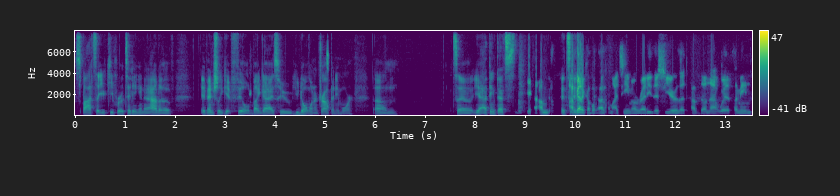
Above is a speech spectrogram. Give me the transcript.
spots that you keep rotating in and out of eventually get filled by guys who you don't want to drop anymore. Um, so yeah, I think that's yeah, I'm it's. I've it- got a couple guys on my team already this year that I've done that with. I mean,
